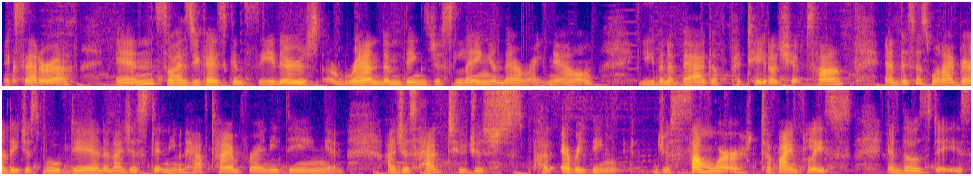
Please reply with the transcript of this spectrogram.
etc in. So as you guys can see, there's random things just laying in there right now. Even a bag of potato chips, huh? And this is when I barely just moved in and I just didn't even have time for anything. And I just had to just put everything just somewhere to find place in those days.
